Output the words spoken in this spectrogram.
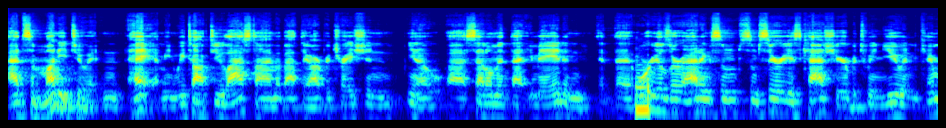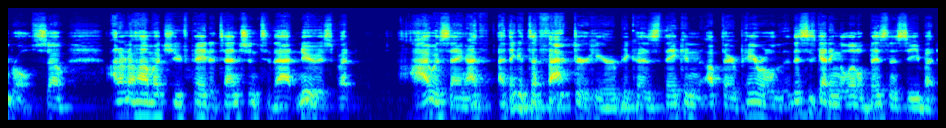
add some money to it. And hey, I mean, we talked to you last time about the arbitration, you know, uh, settlement that you made, and the Orioles are adding some some serious cash here between you and Kimbrel. So I don't know how much you've paid attention to that news, but I was saying I, I think it's a factor here because they can up their payroll. This is getting a little businessy, but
